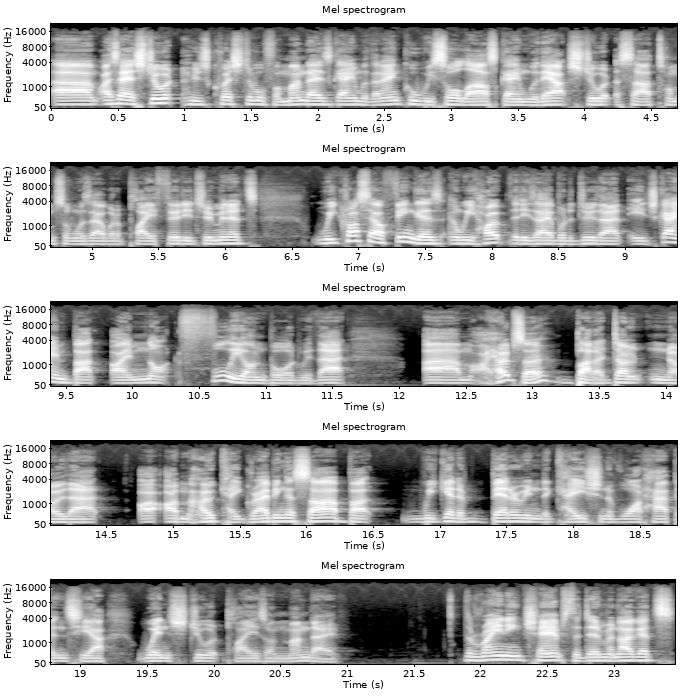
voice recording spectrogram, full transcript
um, Isaiah Stewart, who's questionable for Monday's game with an ankle. We saw last game without Stewart, Ausar Thompson was able to play 32 minutes. We cross our fingers and we hope that he's able to do that each game, but I'm not fully on board with that. Um, I hope so, but I don't know that. I- I'm okay grabbing Ausar, but we get a better indication of what happens here when Stewart plays on Monday. The reigning champs, the Denver Nuggets,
